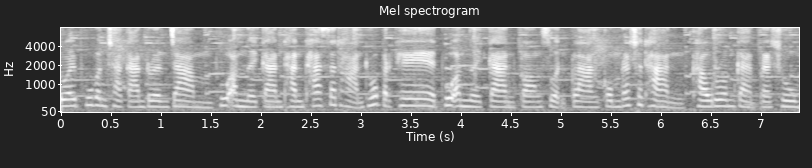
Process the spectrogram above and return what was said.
ด้วยผู้บัญชาการเรือนจำ ผู้อำนวยการทันทสถานทั่วประเทศ ผู้อำนวยการกองส่วนกลางกรมราชทัณฑ์เข้าร่วมการประชุม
